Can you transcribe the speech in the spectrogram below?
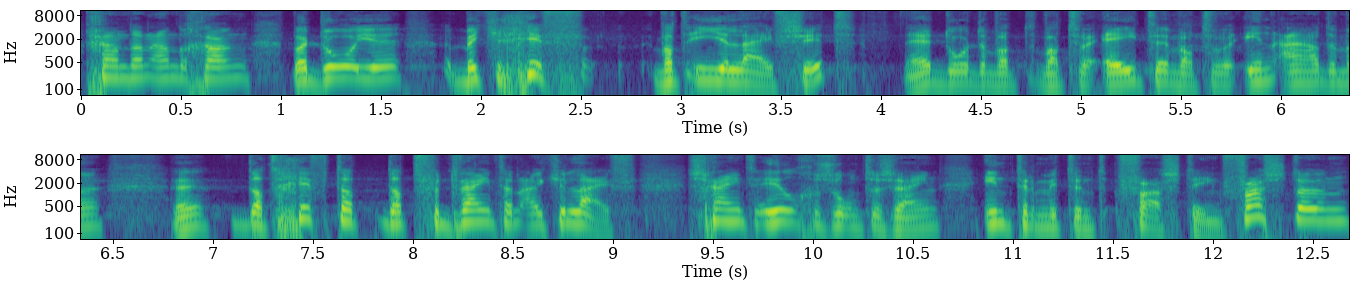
gaan dan aan de gang, waardoor je een beetje gif wat in je lijf zit, door de, wat, wat we eten, wat we inademen, dat gif dat, dat verdwijnt dan uit je lijf. Schijnt heel gezond te zijn, intermittent fasting. Vasten,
